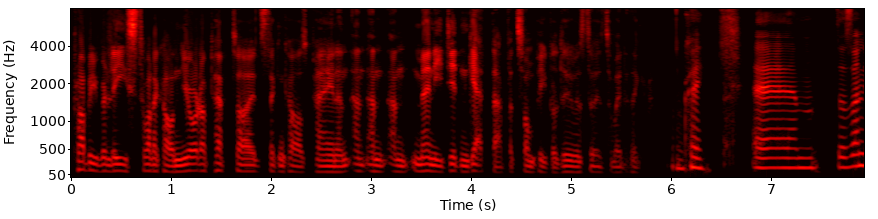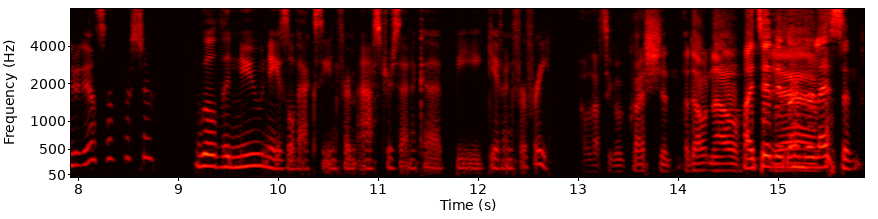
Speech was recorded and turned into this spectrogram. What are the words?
probably released what I call neuropeptides that can cause pain, and and, and, and many didn't get that, but some people do. Is the, is the way to think of it. Okay. Um, does anybody else have a question? Will the new nasal vaccine from AstraZeneca be given for free? Oh, that's a good question. I don't know. I'd say they learned Yeah. their lesson.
